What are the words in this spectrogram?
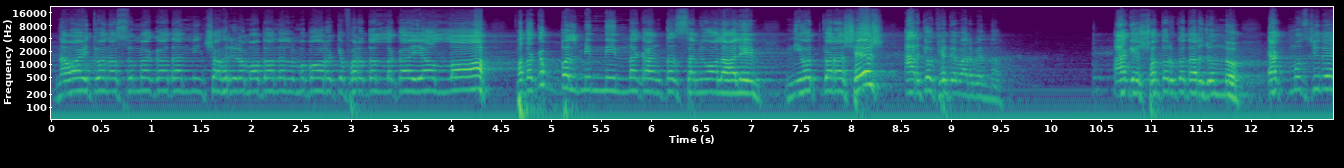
আন আসুম্মা গাদান মিন শাহরি রমাদান আল মুবারাক ফারদাল লাকা ইয়া আল্লাহ ফাতাকাব্বাল মিন্নি ইন্নাকা আনতাস সামিউল আলিম নিয়ত করা শেষ, আর কেউ খেতে পারবেন না। আগে সতর্কতার জন্য। এক মসজিদে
